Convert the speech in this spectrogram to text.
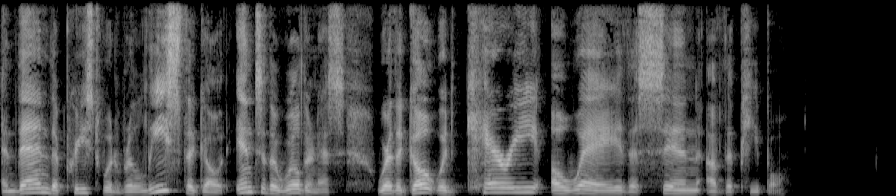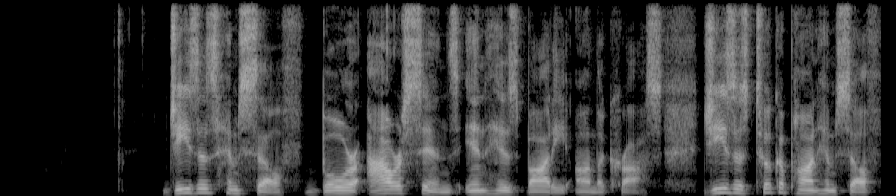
And then the priest would release the goat into the wilderness, where the goat would carry away the sin of the people. Jesus himself bore our sins in his body on the cross. Jesus took upon himself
